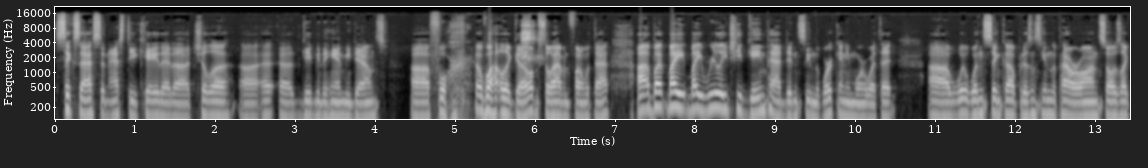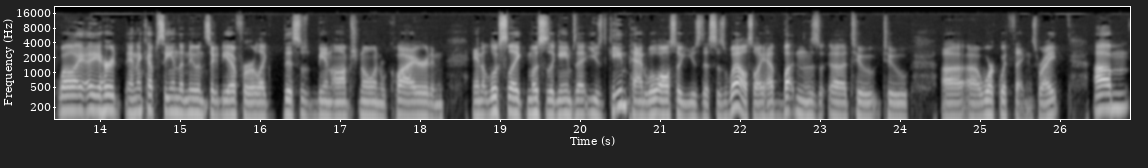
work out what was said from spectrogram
6s and sdk that uh chilla uh, uh, uh gave me the hand me downs uh, for a while ago. I'm still having fun with that. Uh, but my, my really cheap gamepad didn't seem to work anymore with it uh, wouldn't sync up. It doesn't seem to power on. So I was like, well, I, I heard, and I kept seeing the new Insignia for like this is being optional and required, and and it looks like most of the games that use gamepad will also use this as well. So I have buttons uh, to to uh, uh, work with things, right? Um,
